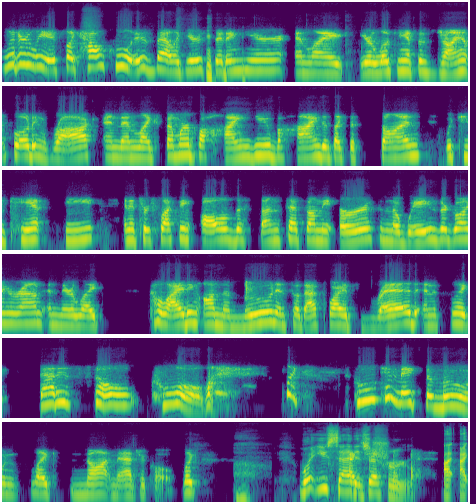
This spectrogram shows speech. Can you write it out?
literally it's like how cool is that? Like you're sitting here and like you're looking at this giant floating rock and then like somewhere behind you behind is like the sun which you can't see and it's reflecting all of the sunsets on the earth and the waves are going around and they're like colliding on the moon and so that's why it's red and it's like that is so cool. Like who can make the moon like not magical? Like what you said I is just, true. I, I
